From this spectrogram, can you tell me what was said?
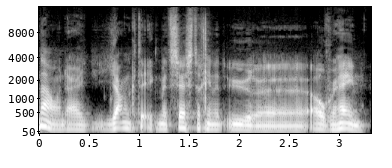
Nou, en daar jankte ik met 60 in het uur uh, overheen.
